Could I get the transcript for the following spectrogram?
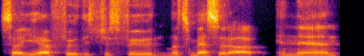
So you have food that's just food, let's mess it up and then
